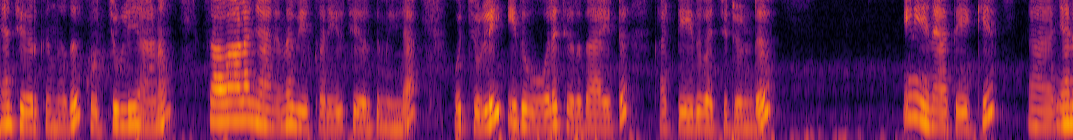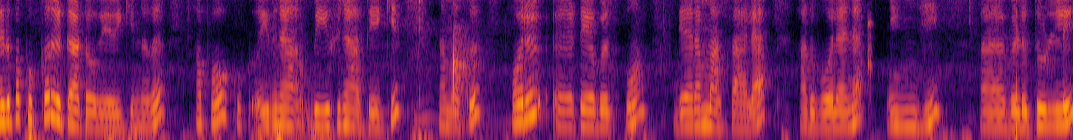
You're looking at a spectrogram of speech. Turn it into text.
ഞാൻ ചേർക്കുന്നത് കൊച്ചുള്ളിയാണ്. സവാള ഞാനിന്ന് ബീഫ് കറിയിൽ ചേർക്കുന്നില്ല. കൊച്ചുള്ളി ഇതുപോലെ ചെറുതായിട്ട് കട്ട് ചെയ്ത് വച്ചിട്ടുണ്ട്. ഇനി ഇതിനകത്തേക്ക് ആ, ഞാനിതിപ്പോൾ കുക്കർ ഇട്ടാട്ടോ ഉപയോഗിക്കുന്നത്. അപ്പോൾ ഇതിന ബീഫിനകത്തേക്ക് നമുക്ക് ഒരു ടേബിൾ സ്പൂൺ ഗരം മസാല അതുപോലെ തന്നെ ഇഞ്ചി വെളുത്തുള്ളി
